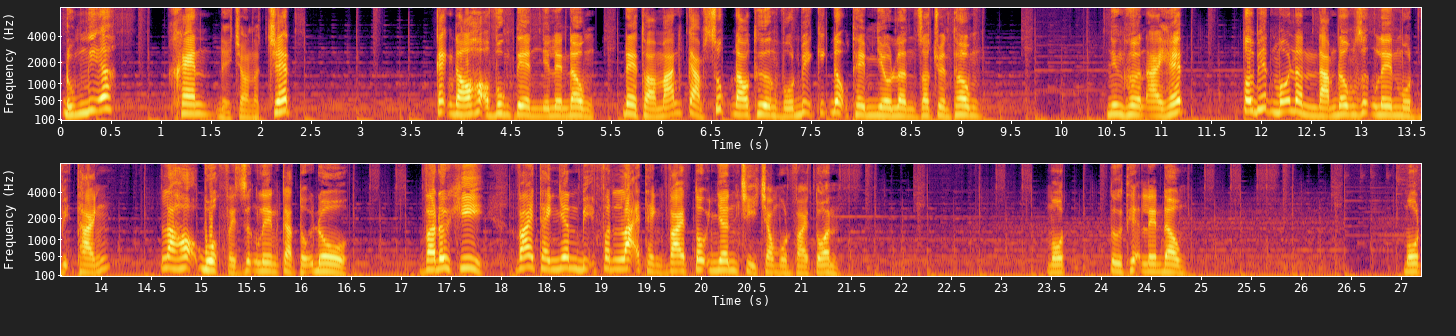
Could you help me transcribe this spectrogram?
đúng nghĩa, khen để cho nó chết. Cạnh đó họ vung tiền như lên đồng để thỏa mãn cảm xúc đau thương vốn bị kích động thêm nhiều lần do truyền thông. Nhưng hơn ai hết, tôi biết mỗi lần đám đông dựng lên một vị thánh là họ buộc phải dựng lên cả tội đồ. Và đôi khi, vai thành nhân bị phân lại thành vai tội nhân chỉ trong một vài tuần. một Từ thiện lên đồng một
